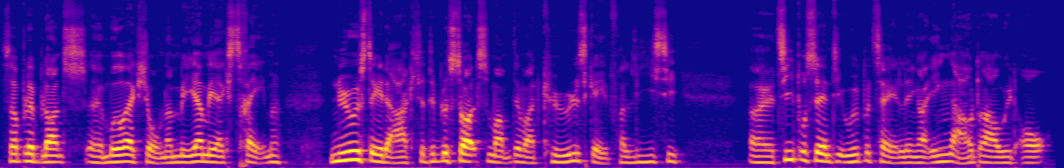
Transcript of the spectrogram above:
så blev Blonds øh, modreaktioner mere og mere ekstreme. Nyudstedte aktier, det blev solgt som om det var et køleskab fra Lisi. Øh, 10% i udbetaling og ingen afdrag i et år.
